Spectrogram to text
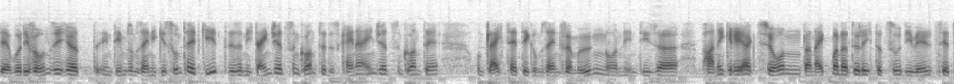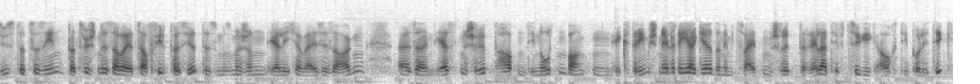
Der wurde verunsichert, indem es um seine Gesundheit geht, das er nicht einschätzen konnte, das keiner einschätzen konnte und gleichzeitig um sein Vermögen. Und in dieser Panikreaktion, da neigt man natürlich dazu, die Welt sehr düster zu sehen. Dazwischen ist aber jetzt auch viel passiert, das muss man schon ehrlicherweise sagen. Also im ersten Schritt haben die Notenbanken extrem schnell reagiert und im zweiten Schritt relativ zügig auch die Politik.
